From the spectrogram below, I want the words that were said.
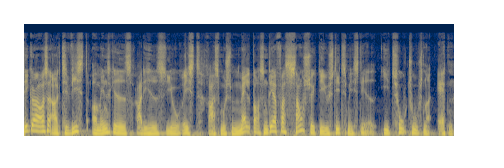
Det gør også aktivist og menneskerettighedsjurist Rasmus Malber, som derfor sagsøgte Justitsministeriet i 2018.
